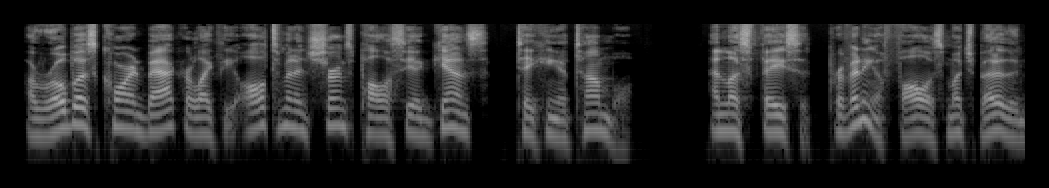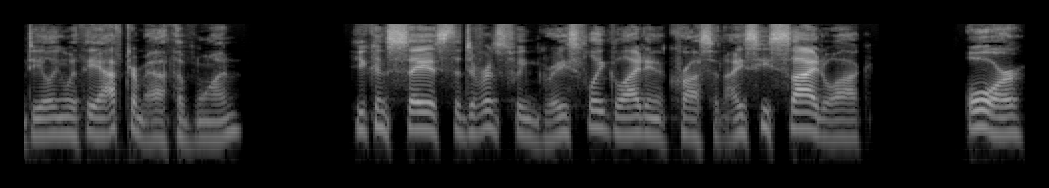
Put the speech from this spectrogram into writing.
A robust core and back are like the ultimate insurance policy against taking a tumble. And let's face it, preventing a fall is much better than dealing with the aftermath of one. You can say it's the difference between gracefully gliding across an icy sidewalk or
